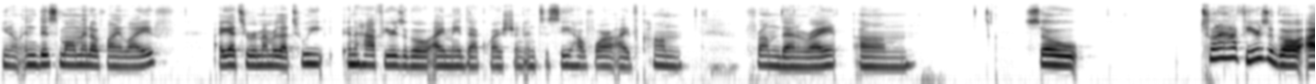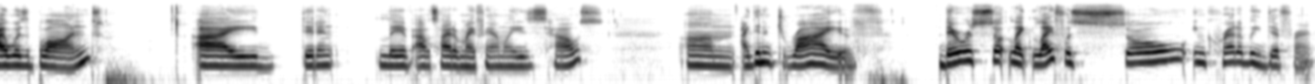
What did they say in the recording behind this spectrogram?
you know in this moment of my life I get to remember that two and a half years ago I made that question and to see how far I've come from then, right? Um, so two and a half years ago I was blonde. I didn't live outside of my family's house. Um, I didn't drive. There was so like life was so incredibly different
